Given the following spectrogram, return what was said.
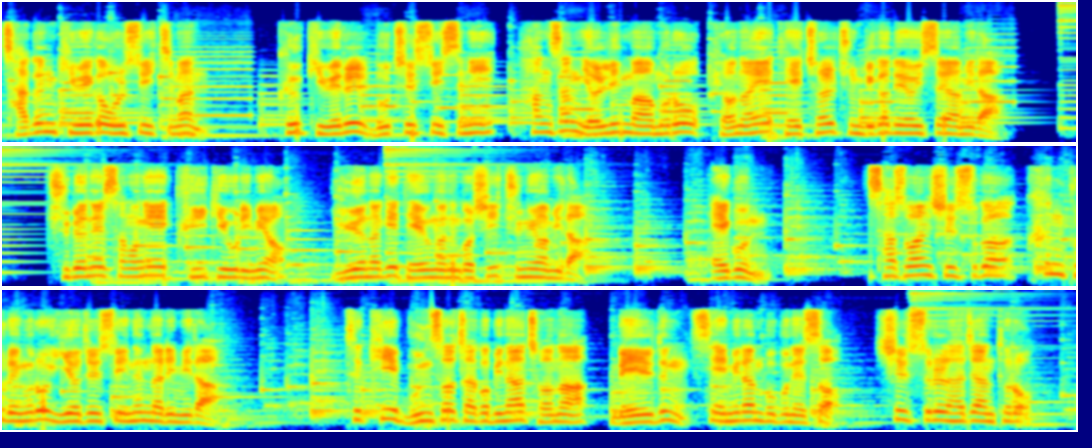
작은 기회가 올 수 있지만 그 기회를 놓칠 수 있으니 항상 열린 마음으로 변화에 대처할 준비가 되어 있어야 합니다. 주변의 상황에 귀 기울이며 유연하게 대응하는 것이 중요합니다. 애군. 사소한 실수가 큰 불행으로 이어질 수 있는 날입니다. 특히 문서 작업이나 전화, 메일 등 세밀한 부분에서 실수를 하지 않도록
